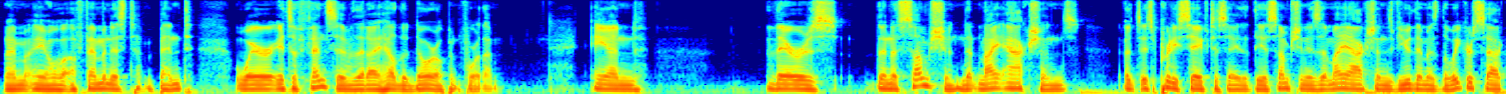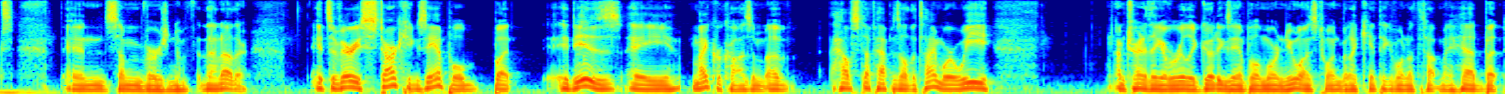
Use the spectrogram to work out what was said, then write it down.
I'm, you know, a feminist bent where it's offensive that I held the door open for them. And there's an assumption that my actions it's, pretty safe to say that the assumption is that my actions view them as the weaker sex and some version of that other. It's a very stark example, but it is a microcosm of how stuff happens all the time where we I'm trying to think of a really good example, a more nuanced one, but I can't think of one off the top of my head, but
